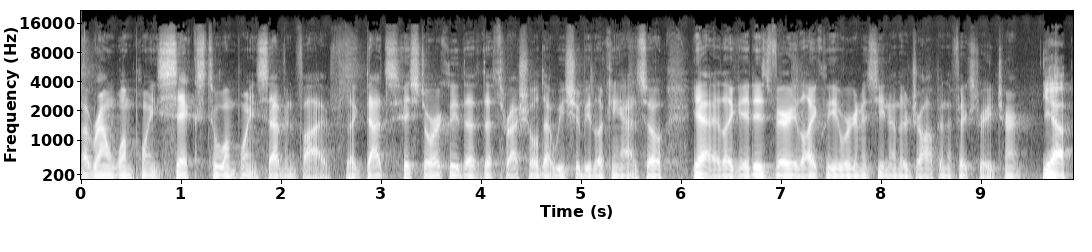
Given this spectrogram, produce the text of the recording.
around 1.6 to 1.75 like that's historically the, the threshold that we should be looking at. So yeah like it is very likely we're going to see another drop in the fixed rate term. Yeah.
